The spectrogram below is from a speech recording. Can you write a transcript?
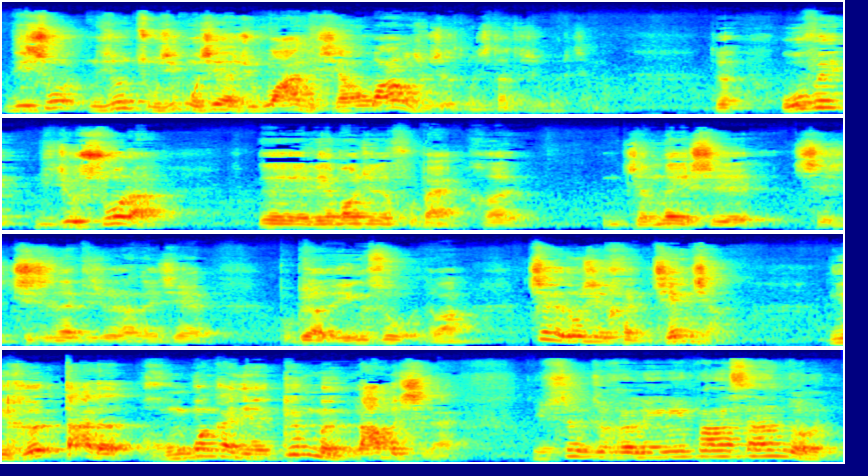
你说，你说主心骨现在去挖，你先挖不出这个东西到底是为了什么？对吧？无非你就说了，呃，联邦军的腐败和人类是是寄生在地球上的一些不必要的因素，对吧？这个东西很牵强，你和大的宏观概念根本拉不起来。你甚至和零零八三都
